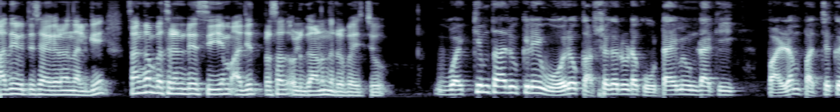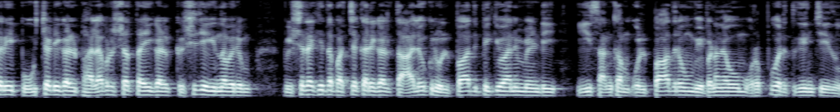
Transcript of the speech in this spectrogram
ആദ്യ വിത്ത് ശേഖരണം നൽകി സംഘം president C M Ajith Prasad ഉദ്ഘാടനം നിർവഹിച്ചു. വൈക്കം താലൂക്കിലെ ഓരോ കർഷകരുടെ കൂട്ടായ്മ ഉണ്ടാക്കി പഴം പച്ചക്കറി പൂച്ചെടികൾ ഫലവൃക്ഷ തൈകൾ കൃഷി ചെയ്യുന്നവരും വിഷരഹിത പച്ചക്കറികൾ താലൂക്കിൽ ഉൽപ്പാദിപ്പിക്കുവാനും വേണ്ടി ഈ സംഘം ഉൽപാദനവും വിപണനവും ഉറപ്പുവരുത്തുകയും ചെയ്തു.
